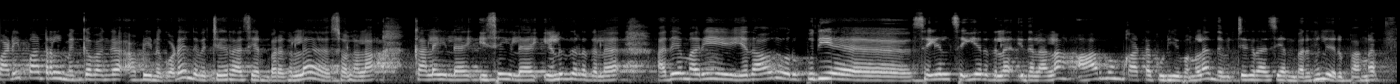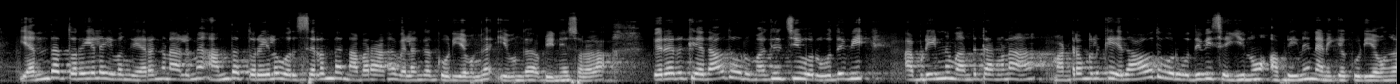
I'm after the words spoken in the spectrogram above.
படைப்பாற்றல் மிக்கவங்க அப்படின்னு கூட இந்த விச்சிகராசி அன்பர்களில் சொல்லலாம். கலையில் இசையில் எழுதுறதுல அதே மாதிரி ஏதாவது ஒரு புதிய செயல் செய்கிறதுல இதிலெல்லாம் ஆர்வம் காட்டக்கூடியவங்களை இந்த விச்சிகராசி அன்பர்கள் இருப்பாங்க. எந்த துறையில் இவங்க இறங்கினாலுமே அந்த துறையில் ஒரு சிறந்த நபராக விளங்கக்கூடியவங்க இவங்க அப்படின்னே சொல்லலாம். பிறருக்கு ஏதாவது ஒரு மகிழ்ச்சி ஒரு உதவி அப்படின்னு வந்துட்டாங்கன்னா மற்றவங்களுக்கு ஏதாவது ஒரு உதவி செய்யணும் அப்படின்னு நினைக்கக்கூடியவங்க.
